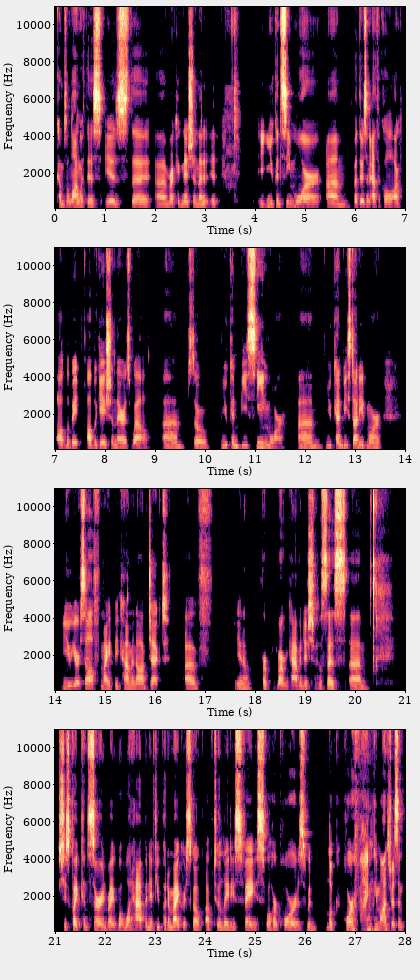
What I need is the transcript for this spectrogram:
comes along with this is the uh, recognition that it, it, you can see more, um, but there's an ethical ob- obligation there as well. Um, so you can be seen more, um, you can be studied more. You yourself might become an object of, you know, for Margaret Cavendish who says um, she's quite concerned, right? What what happened if you put a microscope up to a lady's face? Well, her pores would look horrifyingly monstrous, and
